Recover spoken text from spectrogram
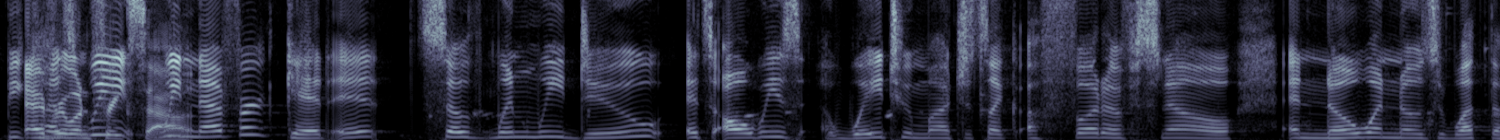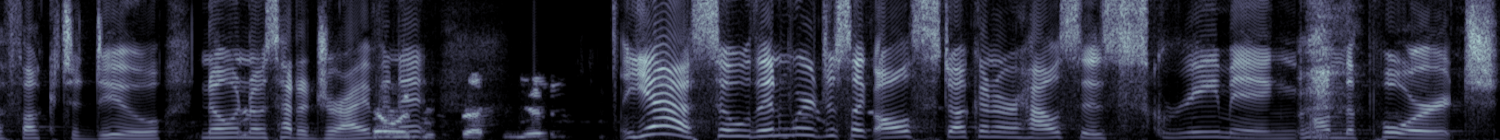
because Everyone we, freaks we never get it. So when we do, it's always way too much. It's like a foot of snow, and no one knows what the fuck to do. No one knows how to drive No in it. it. Yeah, so then we're just like all stuck in our houses screaming on the porch,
